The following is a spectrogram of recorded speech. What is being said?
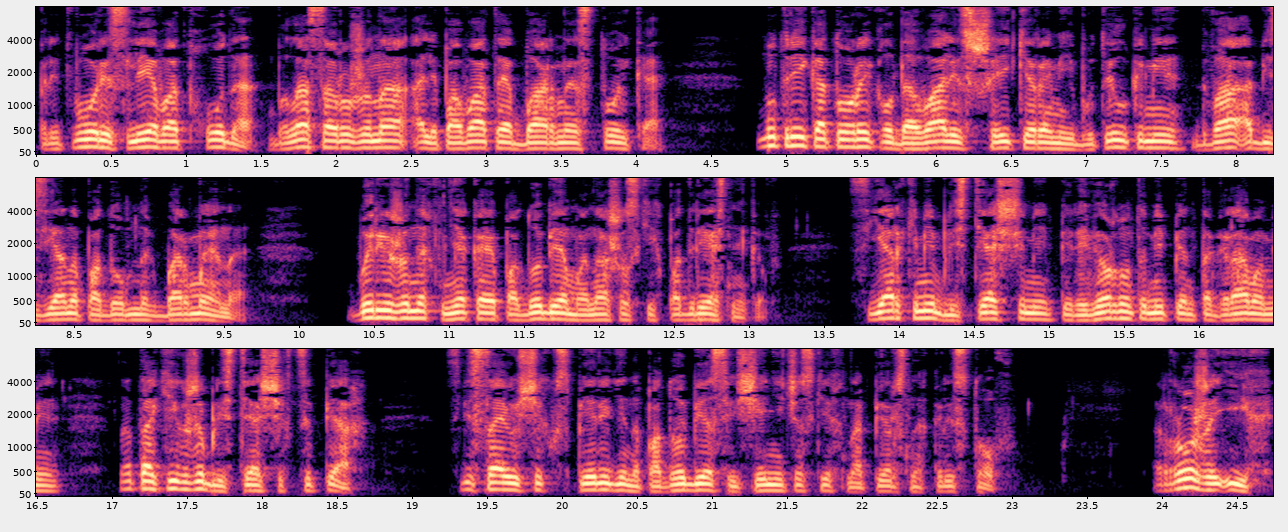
при творе слева от входа, была сооружена олиповатая барная стойка, внутри которой колдовали с шейкерами и бутылками два обезьяноподобных бармена, выреженных в некое подобие монашеских подрясников – с яркими блестящими перевернутыми пентаграммами на таких же блестящих цепях, свисающих спереди наподобие священнических наперстных крестов. Рожи их,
